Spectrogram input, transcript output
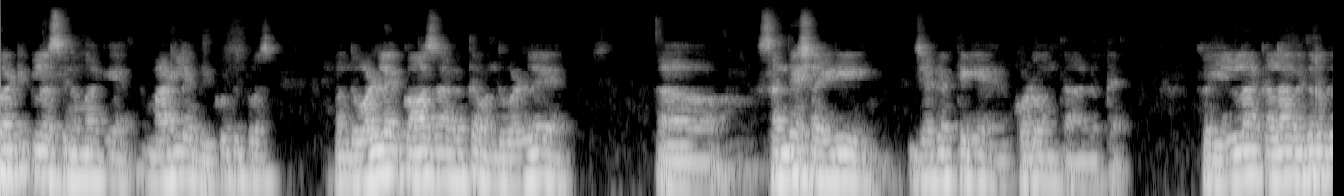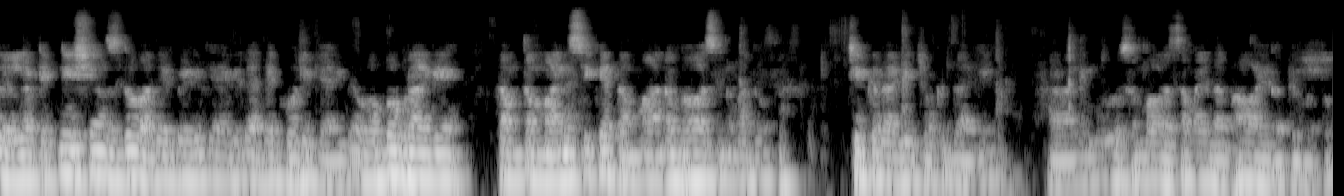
ಪರ್ಟಿಕ್ಯುಲರ್ ಸಿನಿಮಾಗೆ ಮಾಡಲೇಬೇಕು ಬಿಕಾಸ್ ಒಂದು ಒಳ್ಳೆ ಕಾಸ್ ಆಗುತ್ತೆ, ಒಂದು ಒಳ್ಳೆ ಸಂದೇಶ ಇಡೀ ಜಗತ್ತಿಗೆ ಕೊಡುವಂತ ಆಗುತ್ತೆ. ಸೊ ಎಲ್ಲ ಕಲಾವಿದರದ್ದು, ಎಲ್ಲ ಟೆಕ್ನಿಷಿಯನ್ಸ್ದು ಅದೇ ಬೇಡಿಕೆ ಆಗಿದೆ, ಅದೇ ಕೋರಿಕೆ ಆಗಿದೆ. ಒಬ್ಬೊಬ್ಬರಾಗಿ ತಮ್ಮ ತಮ್ಮ ಅನಿಸಿಕೆ, ತಮ್ಮ ಅನುಭವ ಸಿನಿಮಾದು ಚಿಕ್ಕದಾಗಿ, ಚೊಕ್ಕದಾಗಿ ನಿಮಗೂ ಸಂಭವ, ಸಮಯದ ಅಭಾವ ಇರುತ್ತೆ ಗೊತ್ತು.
